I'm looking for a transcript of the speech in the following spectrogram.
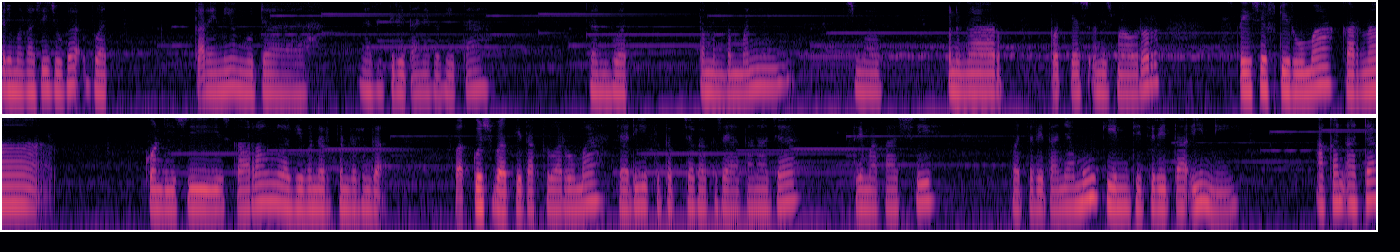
Terima kasih juga buat Kak Reni yang udah ngasih ceritanya ke kita dan buat teman-teman semua pendengar podcast Unisma Horror stay safe di rumah karena kondisi sekarang lagi bener-bener nggak bagus buat kita keluar rumah jadi tetap jaga kesehatan aja. Terima kasih. Buat ceritanya mungkin di cerita ini akan ada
